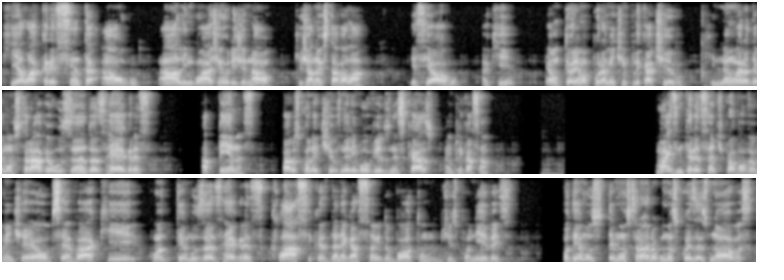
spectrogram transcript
que ela acrescenta algo à linguagem original que já não estava lá. Esse algo, aqui, é um teorema puramente implicativo, que não era demonstrável usando as regras apenas para os conectivos nele envolvidos, nesse caso, a implicação. Mais interessante provavelmente é observar que quando temos as regras clássicas da negação e do bottom disponíveis, podemos demonstrar algumas coisas novas,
